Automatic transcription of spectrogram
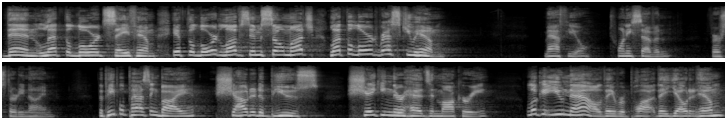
Then let the Lord save him. If the Lord loves him so much, let the Lord rescue him. Matthew 27, verse 39. The people passing by shouted abuse, shaking their heads in mockery. Look at you now, they replied, they yelled at him.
